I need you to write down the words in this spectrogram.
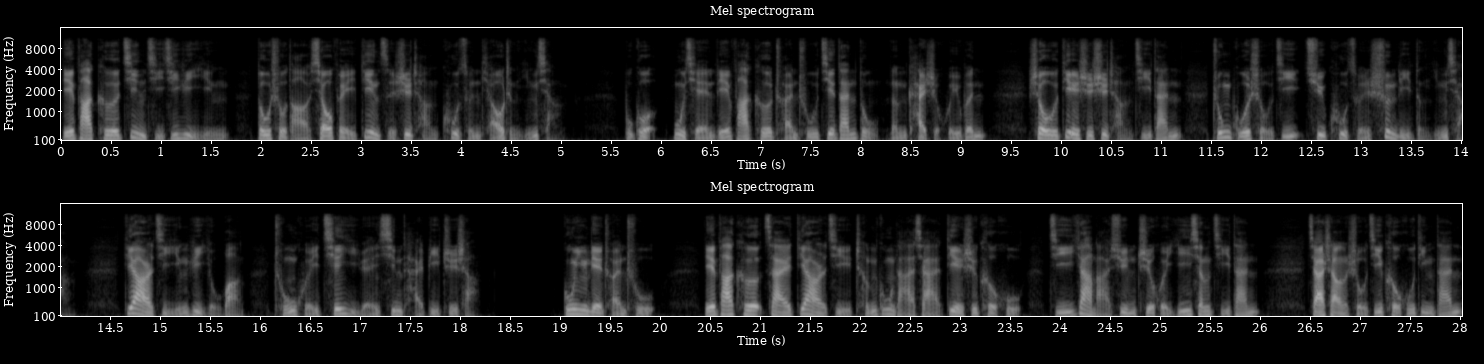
联发科近几季运营都受到消费电子市场库存调整影响。不过，目前联发科传出接单动能开始回温，受电视市场急单、中国手机去库存顺利等影响，第二季营运有望。重回千亿元新台币之上。供应链传出，联发科在第二季成功拿下电视客户及亚马逊智慧音箱急单，加上手机客户订单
